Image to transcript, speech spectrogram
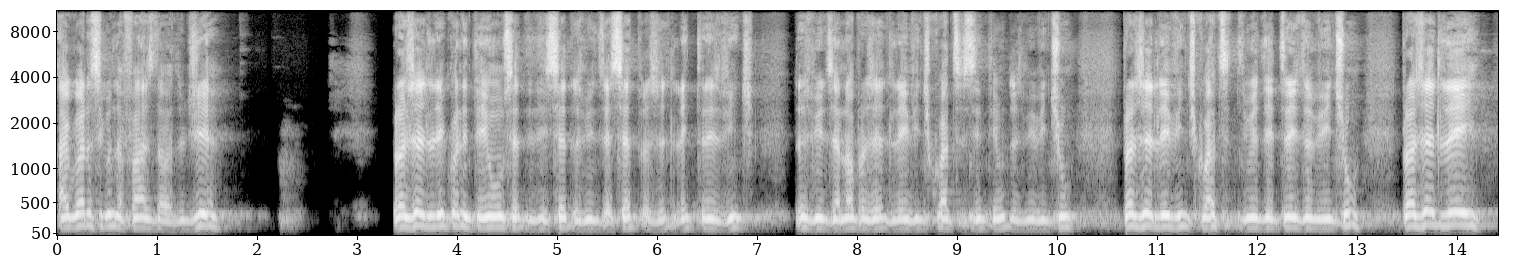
Agora, a segunda fase da ordem do dia. Projeto de Lei 4177, 2017, Projeto de Lei 1320, 2019, Projeto de Lei 2461, 2021, Projeto de Lei 2453, 2021, Projeto de Lei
